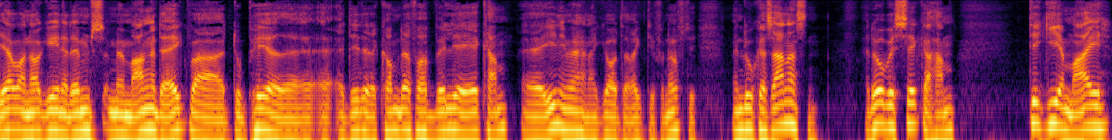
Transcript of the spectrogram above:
jeg var nok en af dem med mange, der ikke var duperet af, af det, der kom. Derfor vælger jeg ikke ham. Jeg er enig med, at han har gjort det rigtig fornuftigt. Men Lukas Andersen, at OB sikrer ham, det giver mig,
